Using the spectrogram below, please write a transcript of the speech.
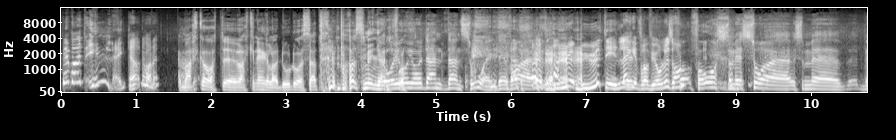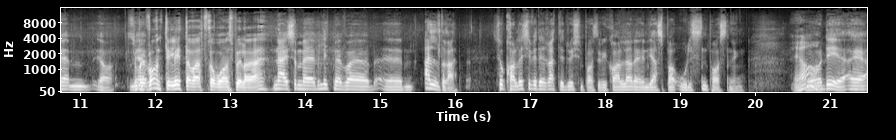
Det var et innlegg! Ja, det var det. Jeg merker at uh, verken jeg eller Dodo har sett denne pasningen. jo, jo, jo, den, den så jeg. Det var eh, Buet i innlegget fra Fjolesson. for, for oss som er så eh, Som er med, ja, som er vant til litt av hvert fra Brann-spillere. Nei, som er litt mer uh, eldre. Så kaller ikke vi det rett i dusjen-pasning, vi kaller det en Jesper Olsen-pasning. Ja. Og det er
